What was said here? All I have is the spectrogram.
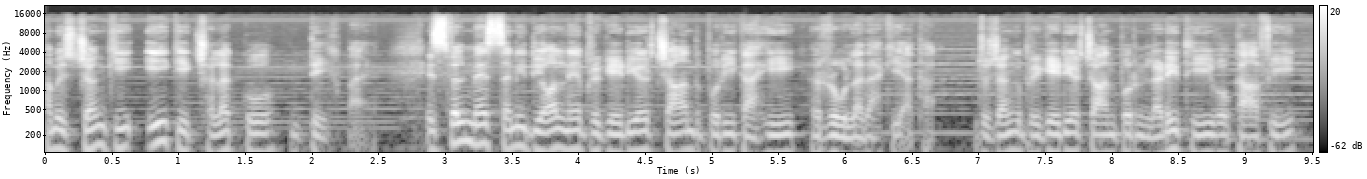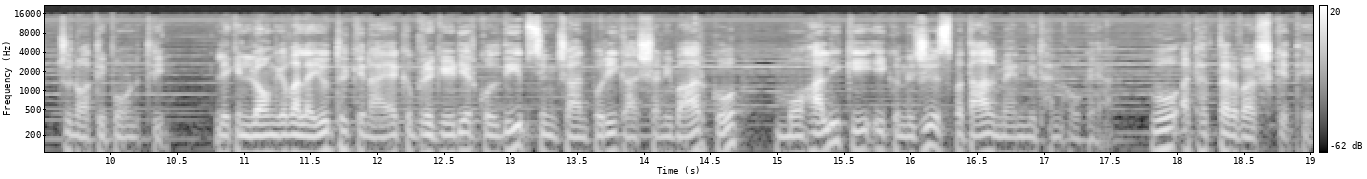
हम इस जंग की एक एक झलक को देख पाए। इस फ़िल्म में सनी दियोल ने ब्रिगेडियर चांदपुरी का ही रोल अदा किया था। जो जंग ब्रिगेडियर चांदपुर ने लड़ी थी, वो काफ़ी चुनौतीपूर्ण थी। लेकिन लोंगेवाला युद्ध के नायक ब्रिगेडियर कुलदीप सिंह चांदपुरी का शनिवार को मोहाली के एक निजी अस्पताल में निधन हो गया। वो 78 वर्ष के थे।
